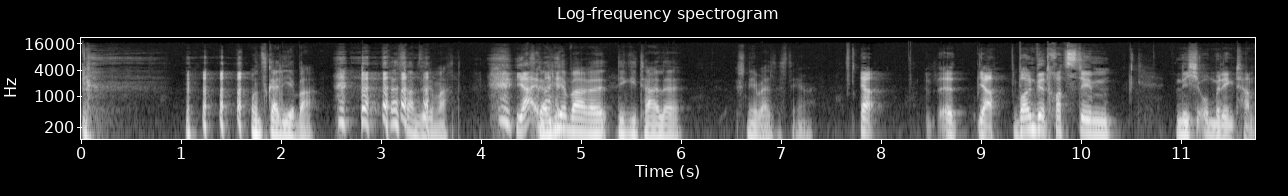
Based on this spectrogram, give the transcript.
Und skalierbar. Das haben sie gemacht. Ja. Skalierbare digitale Schneeballsysteme. Ja. Äh, ja, wollen wir trotzdem nicht unbedingt haben.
